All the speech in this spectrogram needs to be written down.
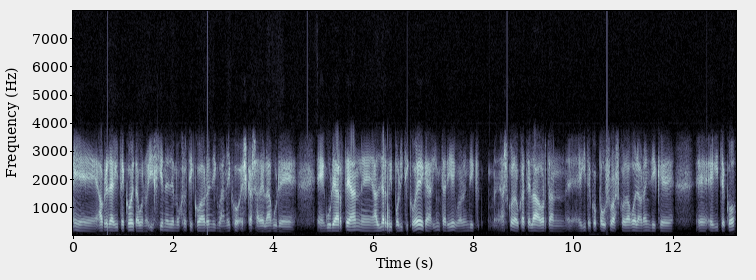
e, aurrera egiteko eta bueno, higiene demokratikoa oraindik ba nahiko eskasa dela gure e, gure artean e, alderdi politikoek agintariek ba oraindik asko daukatela hortan e, egiteko pauso asko dagoela oraindik e, e, egiteko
